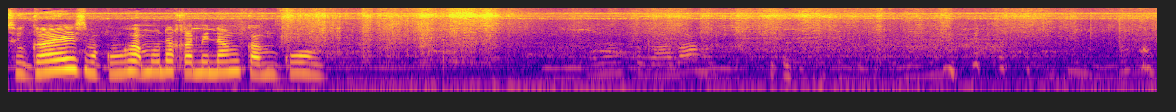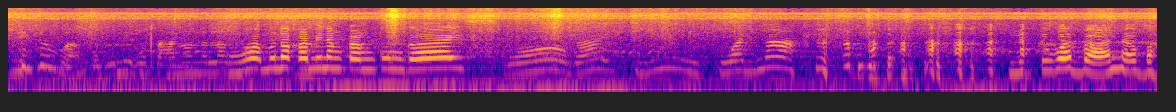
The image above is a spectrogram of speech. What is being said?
So guys, makuha muna kami ng kangkong. Kuha muna kami ng kangkong guys. Oh, guys. Tuwad na. Nagtuwad ba? Ano ba?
